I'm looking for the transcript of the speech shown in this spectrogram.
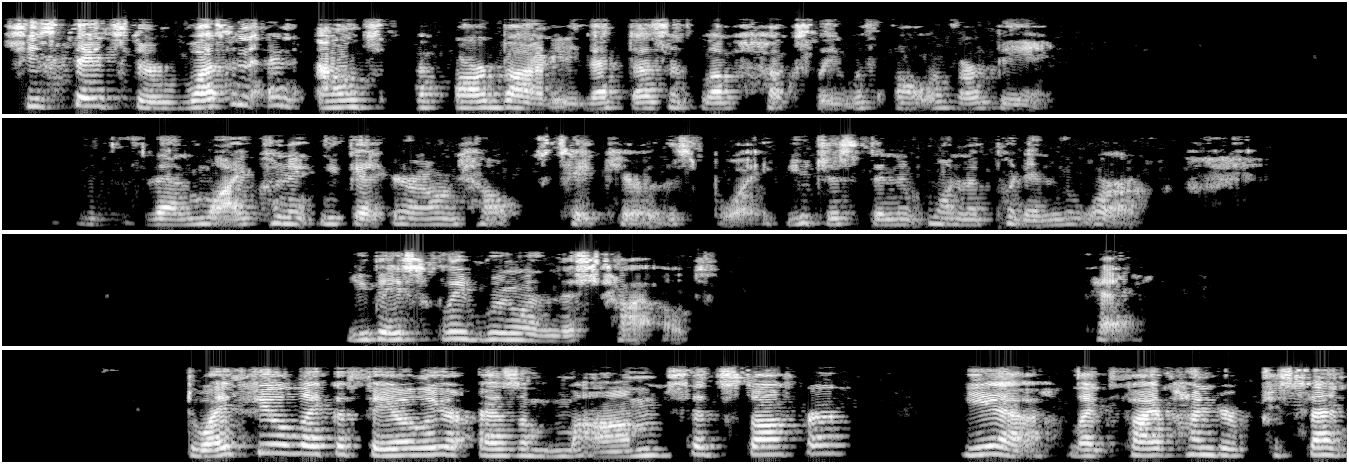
She states there wasn't an ounce of our body that doesn't love Huxley with all of our being. Then why couldn't you get your own help to take care of this boy? You just didn't want to put in the work. You basically ruined this child. Okay. Do I feel like a failure as a mom? said Stauffer. Yeah, like 500%,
